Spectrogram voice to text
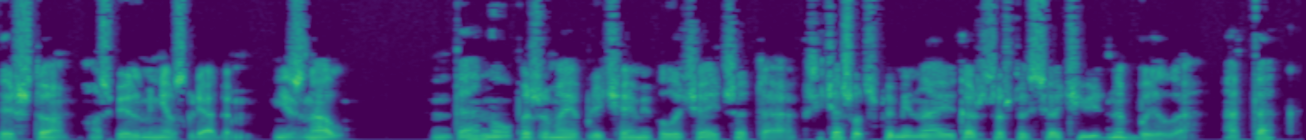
«Ты что?» — он смерил меня взглядом. «Не знал?» «Да ну», — пожимая плечами, — «получается так. Сейчас вот вспоминаю, и кажется, что все очевидно было. А так?»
